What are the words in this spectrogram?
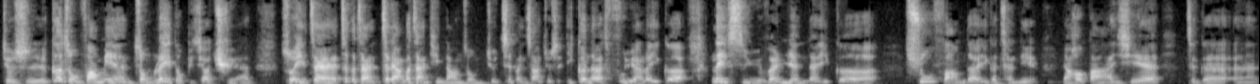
就是各种方面种类都比较全，所以在这个展这两个展厅当中，就基本上就是一个呢复原了一个类似于文人的一个。书房的一个陈列，然后把一些这个呃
